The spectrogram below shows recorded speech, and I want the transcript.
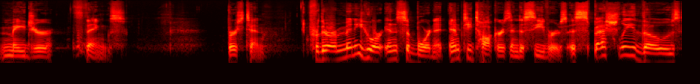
major things. Verse 10 for there are many who are insubordinate, empty talkers, and deceivers, especially those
